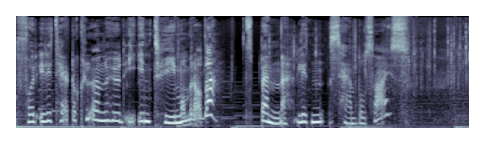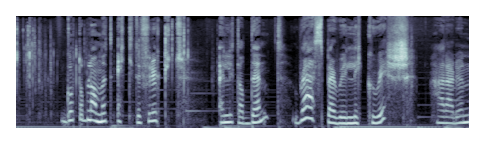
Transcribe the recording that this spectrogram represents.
for irritert og kløende hud i intimområdet. Spennende. Liten sample size. Godt og blandet ekte frukt. En lita dent. Raspberry licorice. Her er det en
